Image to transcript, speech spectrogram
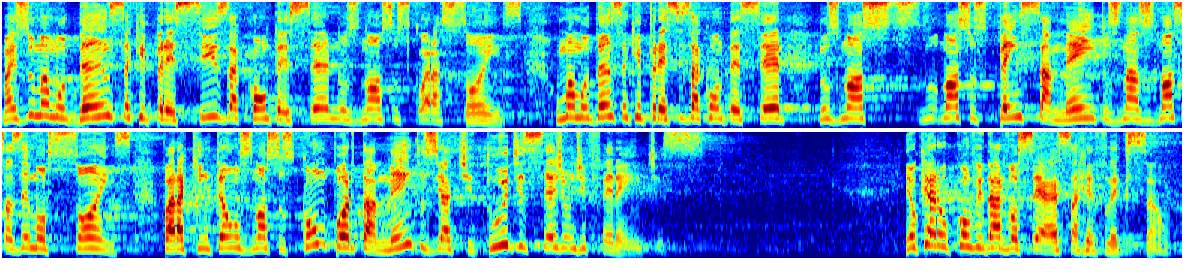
mas uma mudança que precisa acontecer nos nossos corações, uma mudança que precisa acontecer nos nossos, nossos pensamentos, nas nossas emoções, para que então os nossos comportamentos e atitudes sejam diferentes. Eu quero convidar você a essa reflexão.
